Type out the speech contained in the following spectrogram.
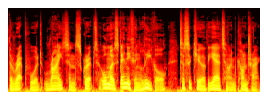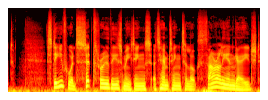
The rep would write and script almost anything legal to secure the airtime contract. Steve would sit through these meetings attempting to look thoroughly engaged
